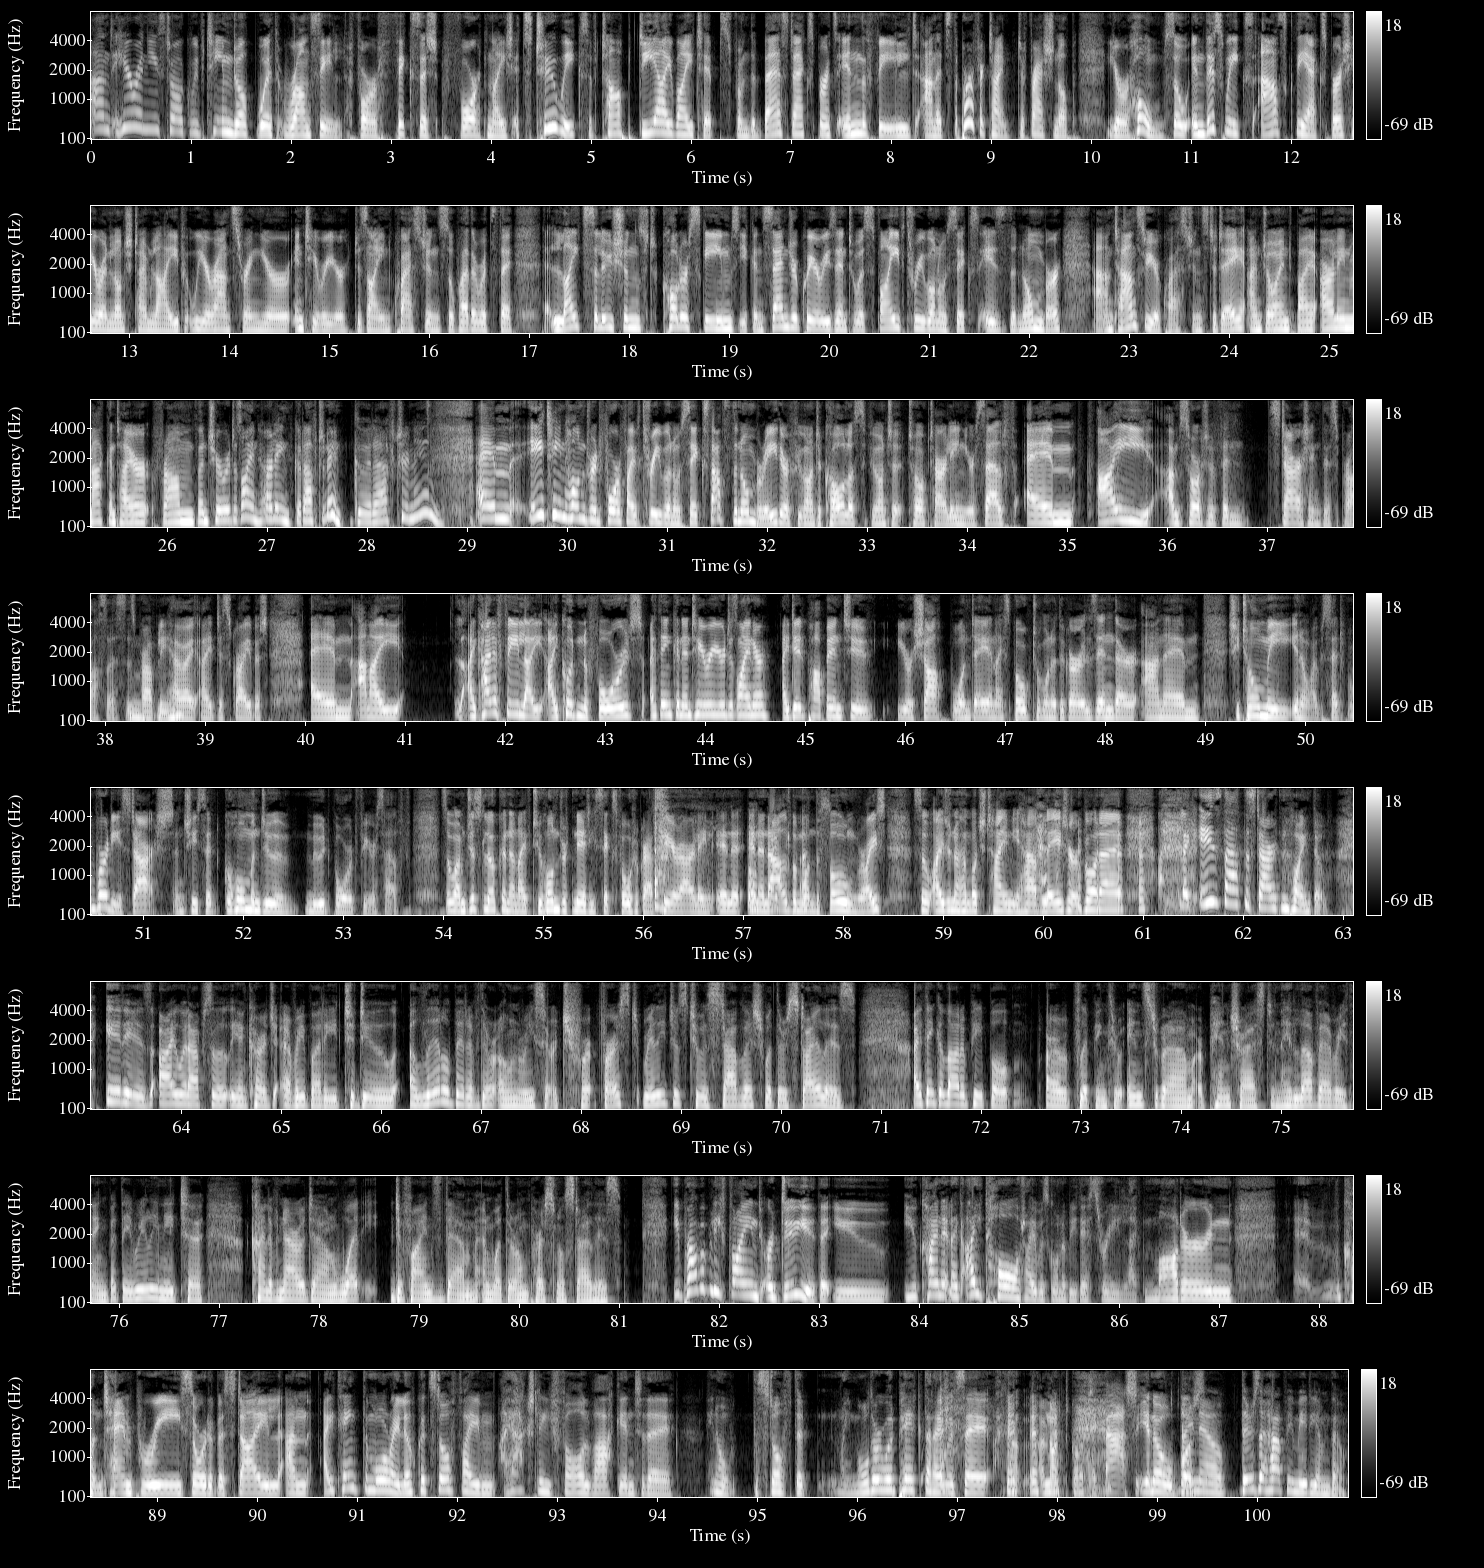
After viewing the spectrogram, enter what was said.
And here in Newstalk, we've teamed up with Ronseal for Fix It Fortnight. It's two weeks of top DIY tips from the best experts in the field, and it's the perfect time to freshen up your home. So, in this week's Ask the Expert here in Lunchtime Live, we are answering your interior design questions. So, whether it's the light solutions to colour schemes, you can send your queries into us. 53106 is the number. And to answer your questions today, I'm joined by Arlene McIntyre from Ventura Design. Arlene, good afternoon. Good afternoon. Um, 1800 453 106. That's the number either if you want to call us, if you want to talk to Arlene yourself. Um, I am sort of in starting this process, is probably how I, I describe it. Um, and I. I kind of feel like I couldn't afford, I think, an interior designer. I did pop into your shop one day and I spoke to one of the girls in there and um, she told me, you know, I said, where do you start? And she said, go home and do a mood board for yourself. So I'm just looking and I have 286 photographs here, Arlene, in, a, in Oh an album on the phone, right? So I don't know how much time you have later, but uh, like, is that the starting point though? It is. I would absolutely encourage everybody to do a little bit of their own research for, first, really just to establish what their style is. I think a lot of people are flipping through Instagram or Pinterest and they love everything, but they really need to kind of narrow down what defines them and what their own personal style is. You probably find, or do you, that you you kind of like? I thought I was going to be this really like modern, uh, contemporary sort of a style, and I think the more I look at stuff, I'm I actually fall back into the you know the stuff that my mother would pick. That I would say I'm not going to pick that, you know. But I know. There's a happy medium though.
